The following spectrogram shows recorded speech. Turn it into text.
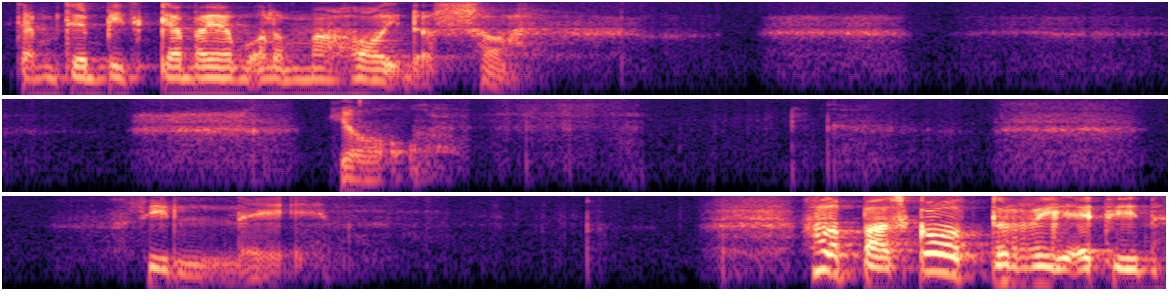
että miten pitkään mä joudun olemaan hoidossa. Joo. Silleen. Halpaa skootteri etin.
